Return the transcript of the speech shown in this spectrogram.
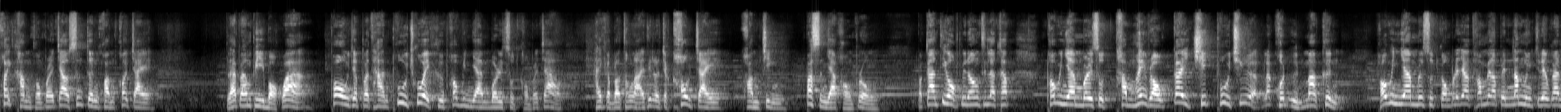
ถ้อยคำของพระเจ้า ซึ่งเกินความเข้าใจ และพระคัมภีร์บอกว่า พระองค์จะประทานผู้ช่วยคือพระวิญญาณบริสุทธิ์ของพระเจ้า ให้กับเราทั้งหลายที่เราจะเข้าใจความจริง พระสัญญาของพระองค์ประการที่ 6 พี่น้องที่ละครับ พระวิญญาณบริสุทธิ์ทำให้เราใกล้ชิดผู้เชื่อและคนอื่นมากขึ้น พระวิญญาณบริสุทธิ์ของพระเจ้าทำให้เราเป็นน้ำหนึ่งใจเดียวกัน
